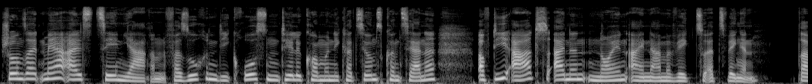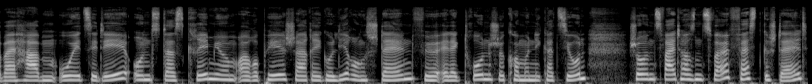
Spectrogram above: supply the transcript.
Schon seit mehr als zehn Jahren versuchen die großen Telekommunikationskonzerne auf die Art einen neuen Einnahmeweg zu erzwingen. Dabei haben OECD und das Gremium europäischer Regulierungsstellen für elektronische Kommunikation schon 2012 festgestellt,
